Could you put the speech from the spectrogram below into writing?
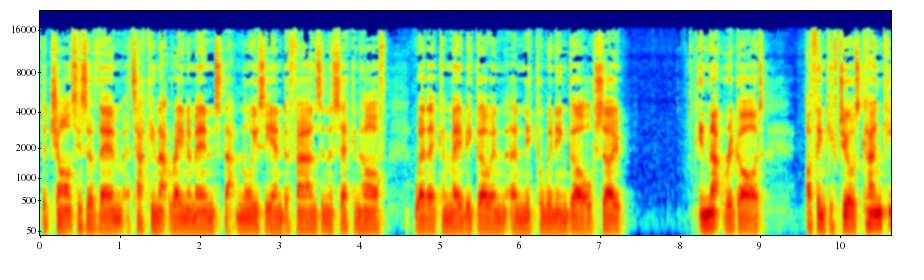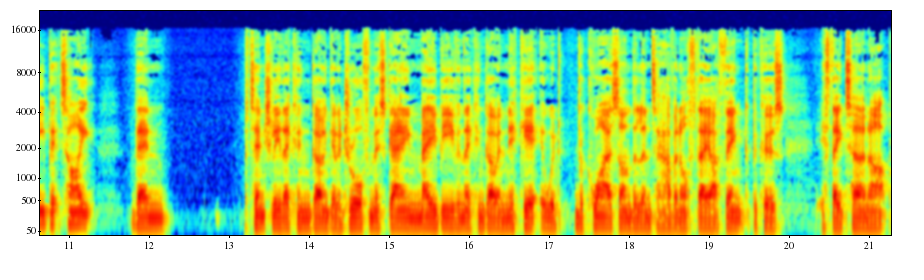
the chances of them attacking that Rainham end, that noisy end of fans in the second half, where they can maybe go and, and nick a winning goal. So in that regard, I think if Gills can keep it tight, then potentially they can go and get a draw from this game. Maybe even they can go and nick it. It would require Sunderland to have an off day, I think, because if they turn up,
